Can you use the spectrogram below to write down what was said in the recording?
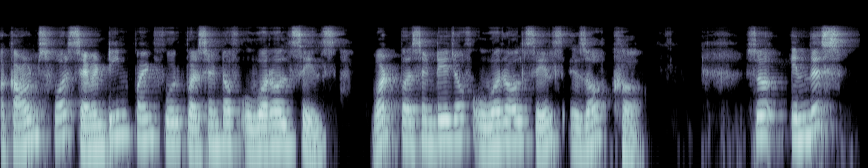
accounts for 17.4% of overall sales what percentage of overall sales is of kh so in this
